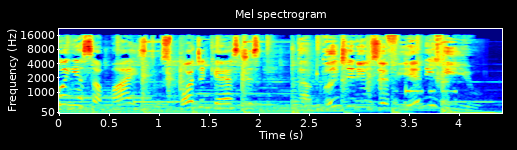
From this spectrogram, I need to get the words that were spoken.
Conheça mais dos podcasts da Band News FM Rio.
